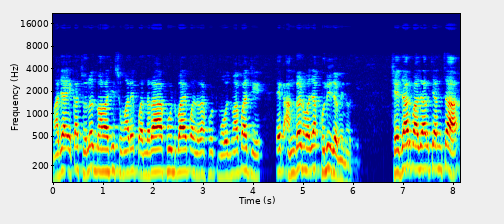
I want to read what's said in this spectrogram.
माझ्या एका चुलत भावाची सुमारे पंधरा फूट बाय पंधरा फूट मोजमापाची एक अंगण वजा खुली जमीन होती. शेजार पाजारच्यांचा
